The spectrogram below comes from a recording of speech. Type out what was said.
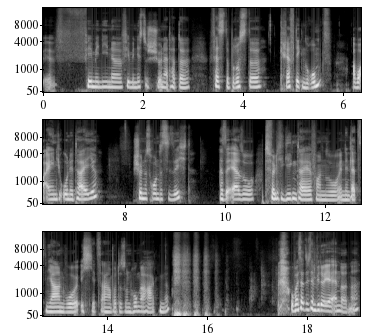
äh, feminine, feministische Schönheit, hatte feste Brüste, kräftigen Rumpf, aber eigentlich ohne Taille. Schönes rundes Gesicht. Also eher so das völlige Gegenteil von so in den letzten Jahren, wo ich jetzt sagen würde, so ein Hungerhaken, ne? Wobei es hat sich dann wieder eher ändert, ne?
